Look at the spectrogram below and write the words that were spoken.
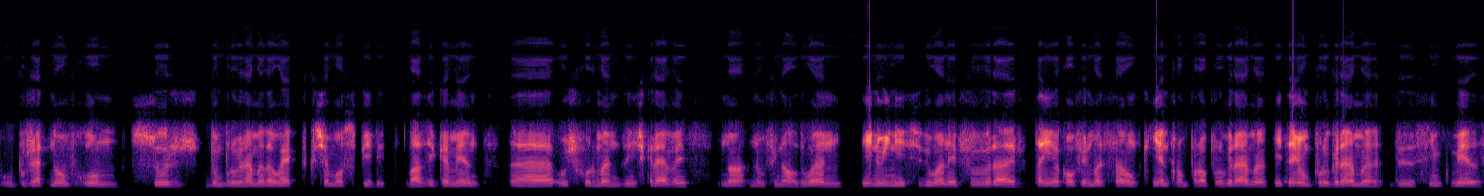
O projeto Novo Rumo surge de um programa da UECT que se chamou Spirit. Basicamente, uh, os formandos inscrevem-se no, final do ano e no início do ano, em fevereiro, têm a confirmação que entram para o programa e têm um programa de cinco meses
